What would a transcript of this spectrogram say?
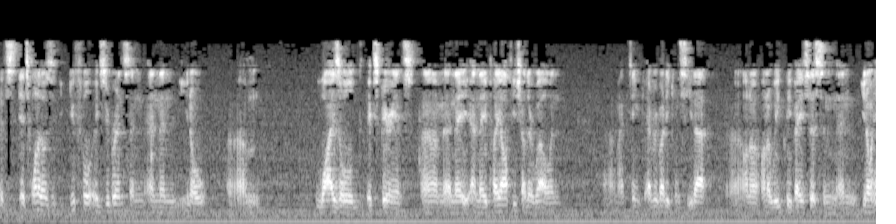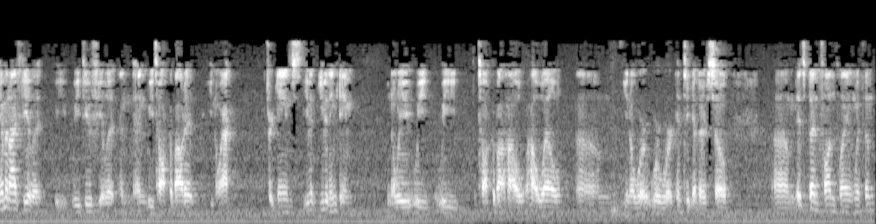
it's it's one of those youthful exuberance and, and then you know um, wise old experience um, and they and they play off each other well and um, I think everybody can see that uh, on a on a weekly basis, and and you know him and I feel it. We we do feel it, and and we talk about it. You know after games, even even in game, you know we we we talk about how how well um, you know we're we're working together. So. Um, it's been fun playing with him,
